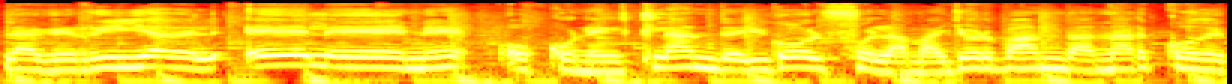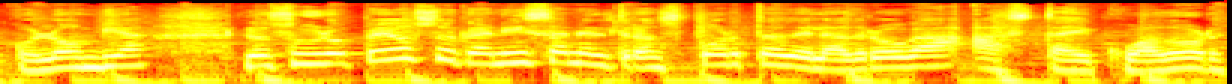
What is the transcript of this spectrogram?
la guerrilla del ELN o con el clan del Golfo, la mayor banda narco de Colombia, los europeos organizan el transporte de la droga hasta Ecuador,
